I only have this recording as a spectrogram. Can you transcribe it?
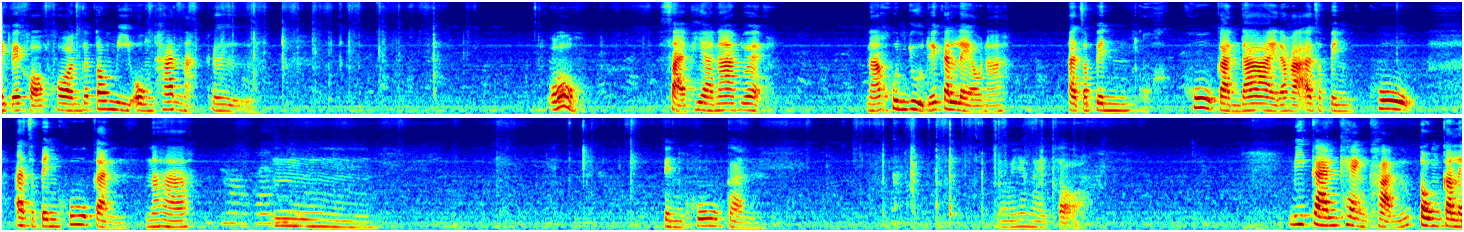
ยไปขอพรก็ต้องมีองค์ท่านอะเออ โอ้ สายพญานาคด้วย นะ คุณอยู่ด้วยกันแล้วนะ อาจจะเป็นคู่กันได้นะคะ อาจจะเป็นคู่ อาจจะเป็นคู่กันนะคะ อืม เป็นคู่กัน แล้วยังไงต่อ มีการแข่งขันตรงกัล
